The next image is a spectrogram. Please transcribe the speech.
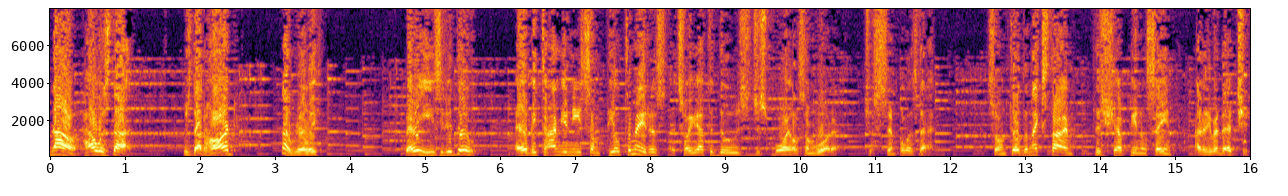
Now, how was that? Was that hard? Not really. Very easy to do. Every time you need some peeled tomatoes, that's all you have to do is just boil some water. Just simple as that. So until the next time, this is Chef Pino saying, Arrivederci.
